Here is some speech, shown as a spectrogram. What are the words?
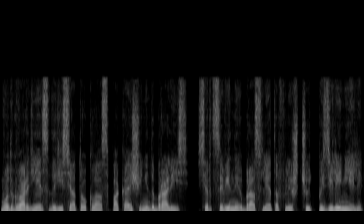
Вот гвардейцы до десятого класса пока еще не добрались, сердцевины их браслетов лишь чуть позеленели.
